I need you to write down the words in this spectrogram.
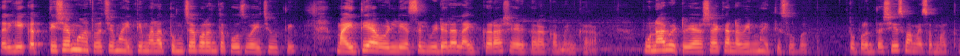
तर ही एक अतिशय महत्त्वाची माहिती मला तुमच्यापर्यंत पोचवायची होती. माहिती आवडली असेल व्हिडिओला लाईक करा शेअर करा कमेंट करा. पुन्हा भेटूया अशा एका नवीन माहितीसोबत. तोपर्यंत श्री स्वामी समर्थ.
